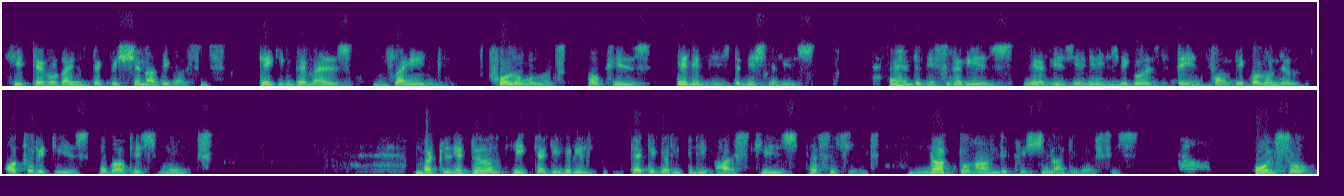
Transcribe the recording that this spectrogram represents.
he terrorized the Christian Adivasis, taking them as blind followers of his enemies, the missionaries. And the missionaries were his enemies because they informed the colonial authorities about his moves. But later, he categorically, categorically asked his associates not to harm the Christian Adivasis. Also,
